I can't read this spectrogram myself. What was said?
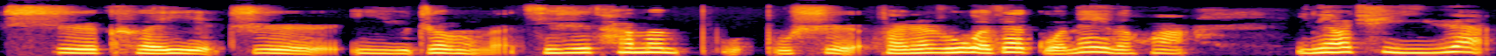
是可以治抑郁症的，其实他们不不是，反正如果在国内的话，一定要去医院，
